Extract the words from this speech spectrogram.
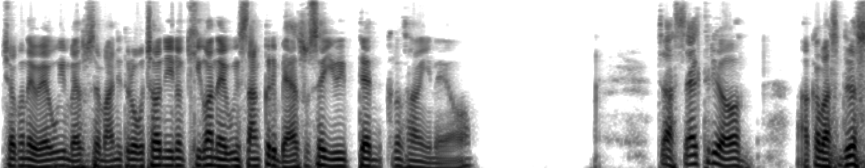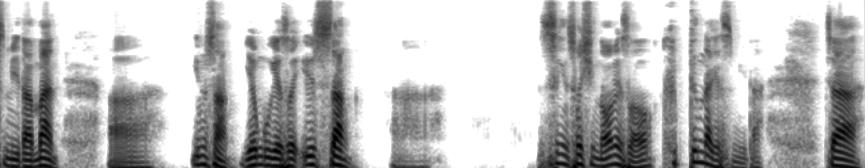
최근에 외국인 매수세 많이 들어오고 전 이런 기관 외국인 쌍끌이 매수세 유입된 그런 상황이네요. 자 셀트리온 아까 말씀드렸습니다만 아, 임상 영국에서 1상 아, 승인 소식 나오면서 급등 나왔습니다. 자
